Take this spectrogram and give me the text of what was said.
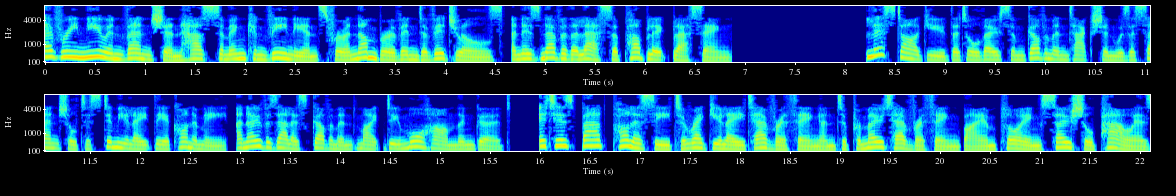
Every new invention has some inconvenience for a number of individuals, and is nevertheless a public blessing. List argued that although some government action was essential to stimulate the economy, an overzealous government might do more harm than good. It is bad policy to regulate everything and to promote everything by employing social powers,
